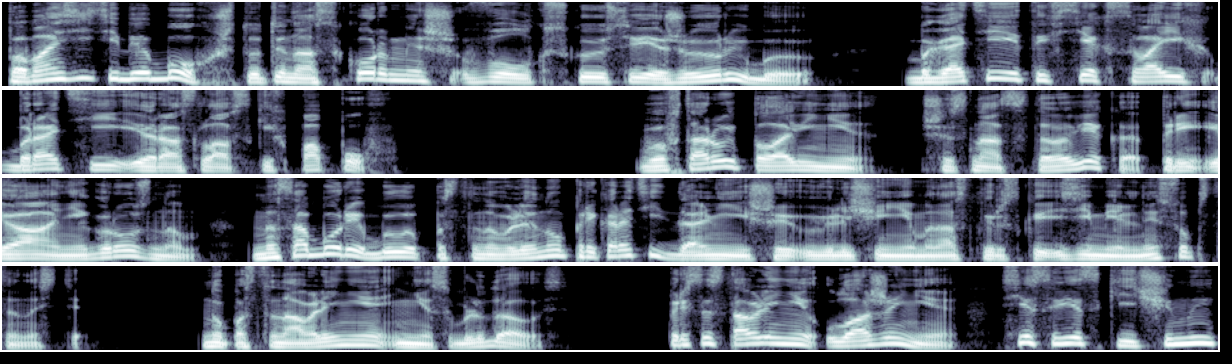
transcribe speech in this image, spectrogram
«Помози тебе Бог, что ты нас кормишь волкскую свежую рыбою, богатее ты всех своих братьев ярославских попов». Во второй половине XVI века при Иоанне Грозном на соборе было постановлено прекратить дальнейшее увеличение монастырской земельной собственности, но постановление не соблюдалось. При составлении уложения все светские чины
